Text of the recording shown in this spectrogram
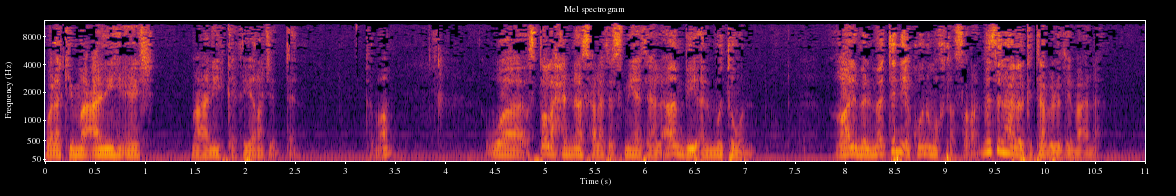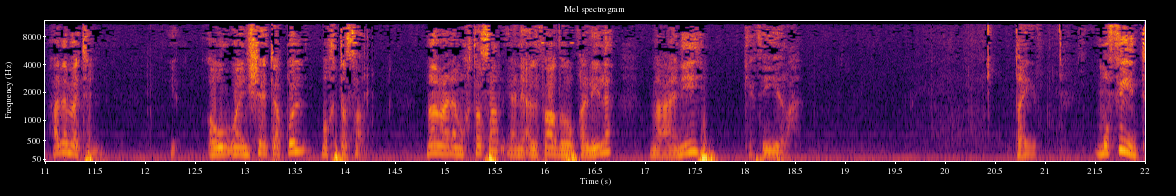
ولكن معانيه إيش؟ معانيه كثيرة جدا. تمام؟ واصطلح الناس على تسميتها الآن بالمتون. غالب المتن يكون مختصرا. مثل هذا الكتاب الذي معنا. هذا متن. أو وإن شئت قل مختصر. ما معنى مختصر؟ يعني ألفاظه قليلة معانيه كثيرة. طيب. مفيد.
